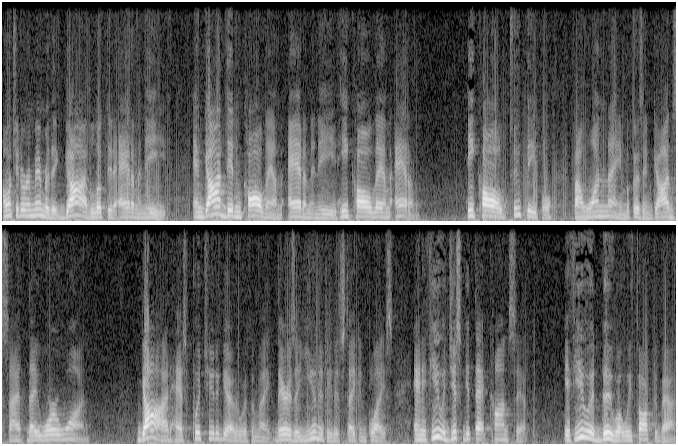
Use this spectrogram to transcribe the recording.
I want you to remember that God looked at Adam and Eve, and God didn't call them Adam and Eve. He called them Adam. He called two people by one name because in God's sight they were one. God has put you together with a mate. There is a unity that's taken place. And if you would just get that concept, if you would do what we've talked about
